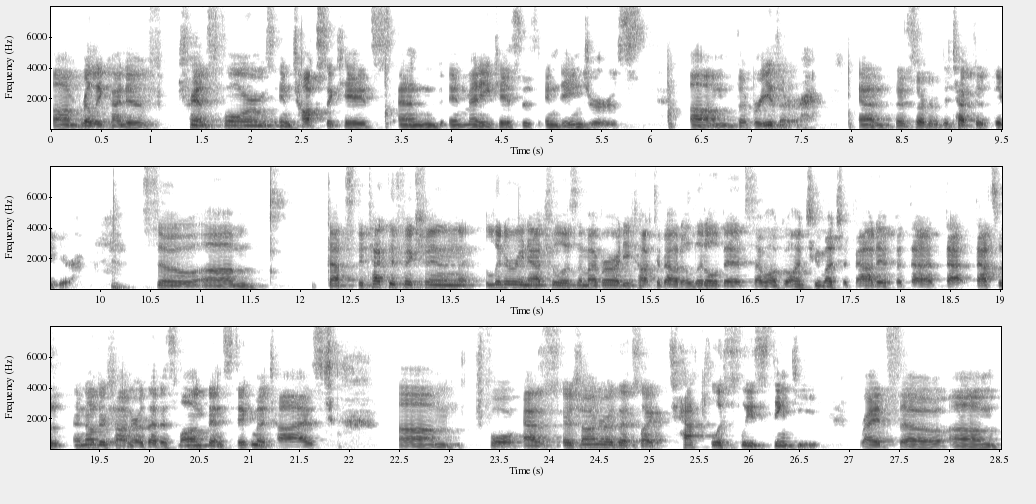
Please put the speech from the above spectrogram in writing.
um, really kind of transforms, intoxicates, and in many cases endangers um, the breather and the sort of detective figure. So um, that's detective fiction, literary naturalism. I've already talked about a little bit, so I won't go on too much about it. But that that that's a, another genre that has long been stigmatized um, for as a genre that's like tactlessly stinky, right? So um,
